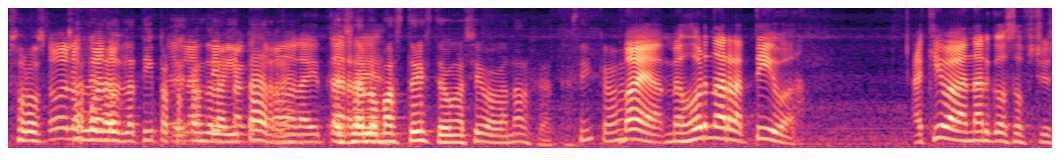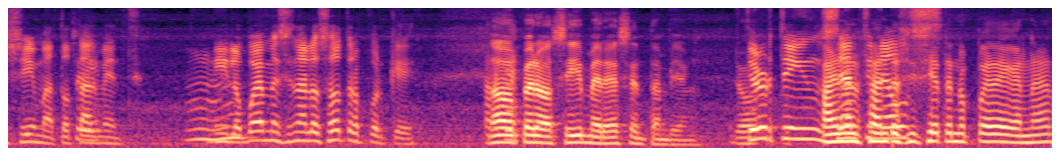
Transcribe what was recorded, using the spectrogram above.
solo sale la, cuando- la tipa tocando la, tipa guitarra. la guitarra, Eso es lo más triste, aún así va a ganar, fíjate. Sí. Vaya, mejor narrativa. Aquí va a ganar Ghost of Tsushima totalmente. Ni lo voy a mencionar los otros porque No, pero sí merecen también. 13 Final Fantasy VII no puede ganar,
